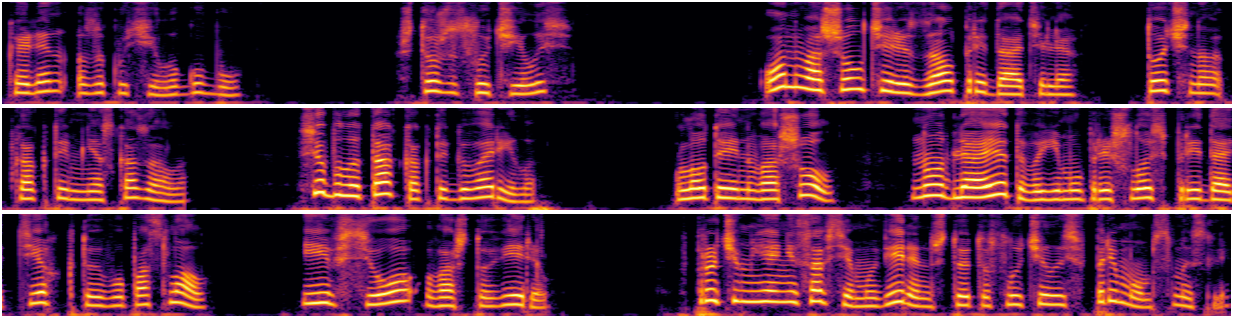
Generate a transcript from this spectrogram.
Кэлен закусила губу. Что же случилось? Он вошел через зал предателя, точно, как ты мне сказала. Все было так, как ты говорила. Лотейн вошел, но для этого ему пришлось предать тех, кто его послал, и все, во что верил. Впрочем, я не совсем уверен, что это случилось в прямом смысле.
